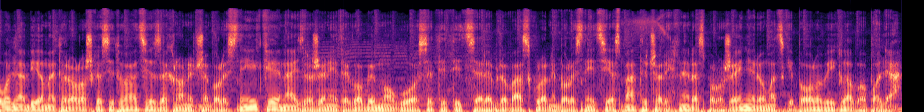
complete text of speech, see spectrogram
Nepovoljna biometeorološka situacija za hronične bolesnike, najizraženije tegobe mogu osetiti cerebrovaskularni bolesnici, asmatičari, neraspoloženje, reumatski bolovi i glavobolja.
